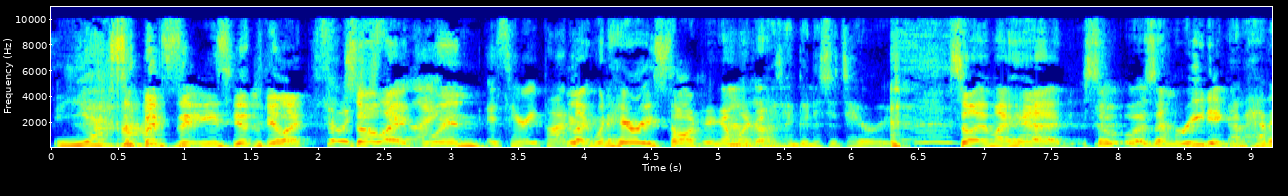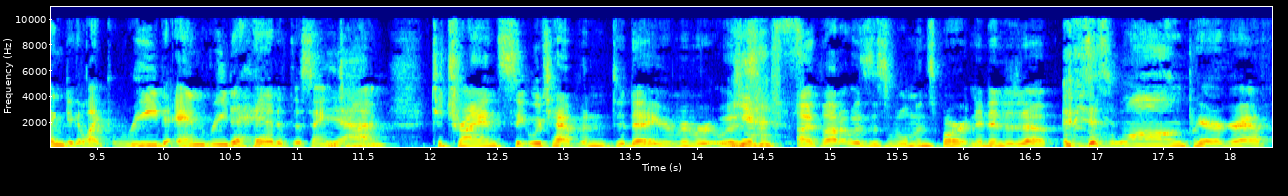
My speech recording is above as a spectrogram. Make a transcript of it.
Yeah. so it's the easiest to be like. So, So, like, like, when it's Harry Potter. like when Harry's talking, I'm like, Uh-huh. oh thank goodness it's Harry. so in my head, so as I'm reading, I'm having to like read and read ahead at the same Yeah. time to try and see, which happened today. Remember, it was Yes. I thought it was this woman's part, and it ended up it was this long paragraph,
